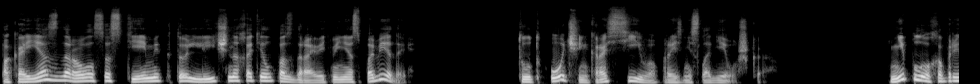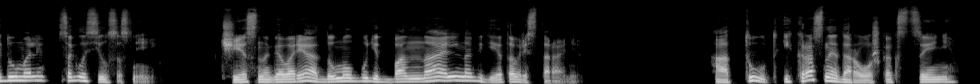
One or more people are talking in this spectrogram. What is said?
пока я здоровался с теми, кто лично хотел поздравить меня с победой. «Тут очень красиво», — произнесла девушка. «Неплохо придумали», — согласился с ней. Честно говоря, думал, будет банально где-то в ресторане. А тут и красная дорожка к сцене,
